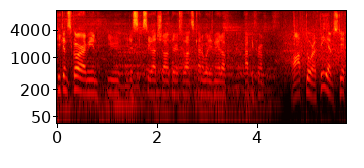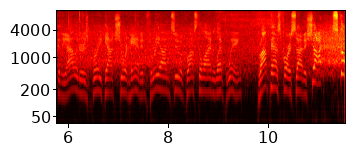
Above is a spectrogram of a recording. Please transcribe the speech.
he can score. I mean, you, you just see that shot there, so that's kind of what he's made of. Happy for him. Off Dorofeyev stick and the Islanders break out shorthanded. Three on two across the line left wing. Drop pass far side, a shot, score!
